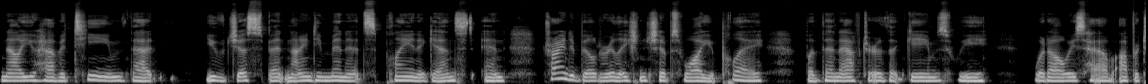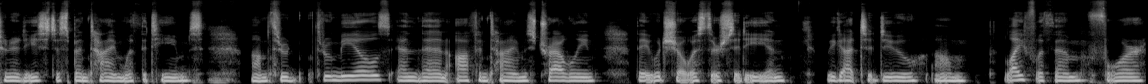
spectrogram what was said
now you have a team that you've just spent 90 minutes playing against and trying to build relationships while you play. But then after the games, we would always have opportunities to spend time with the teams um, through through meals and then oftentimes traveling they would show us their city and we got to do um, life with them for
